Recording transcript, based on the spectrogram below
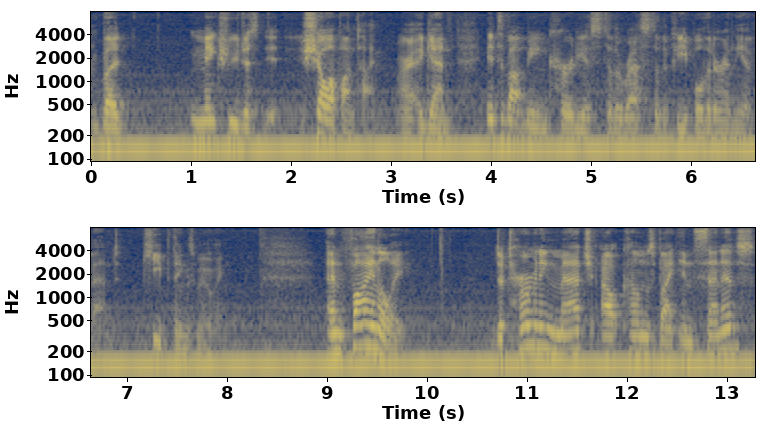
but make sure you just eh, show up on time. All right, again, it's about being courteous to the rest of the people that are in the event. Keep things moving. And finally, determining match outcomes by incentives,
